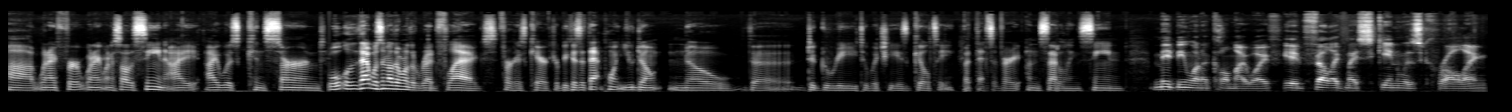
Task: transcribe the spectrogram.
Uh, when I first when I when I saw the scene, I I was concerned. Well, that was another one of the red flags for his character because at that point you don't know the degree to which he is guilty. But that's a very unsettling scene. Made me want to call my wife. It felt like my skin was crawling.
